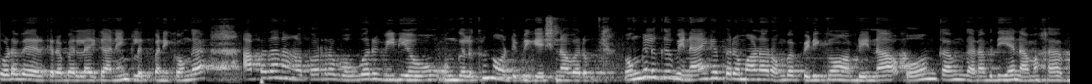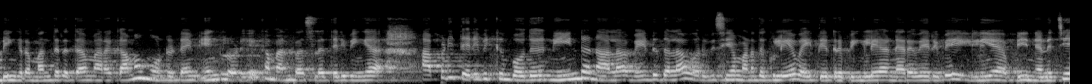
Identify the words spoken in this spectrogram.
கூடவே இருக்கிற பெல் ஐக்கானையும் கிளிக் பண்ணிக்கோங்க. அப்போ தான் நாங்கள் போடுற ஒவ்வொரு வீடியோவும் உங்களுக்கு நோட்டிஃபிகேஷனாக வரும். உங்களுக்கு விநாயகர் பெருமானை ரொம்ப பிடிக்கும் அப்படின்னா ஓம் கம் கணபதியே நமக அப்படிங்கிற மந்திரத்தை மறக்காமல் மூன்று டைம் எங்களுடைய கமெண்ட் பாக்ஸில் தெரிவிங்க. அப்படி தெரிவி போது நீண்ட நாளாக வேண்டுதலாக ஒரு விஷயம் மனதுக்குள்ளேயே வைத்துட்டு இருப்பீங்க இல்லையா நிறைவேறவே இல்லையே அப்படின்னு நினச்சி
